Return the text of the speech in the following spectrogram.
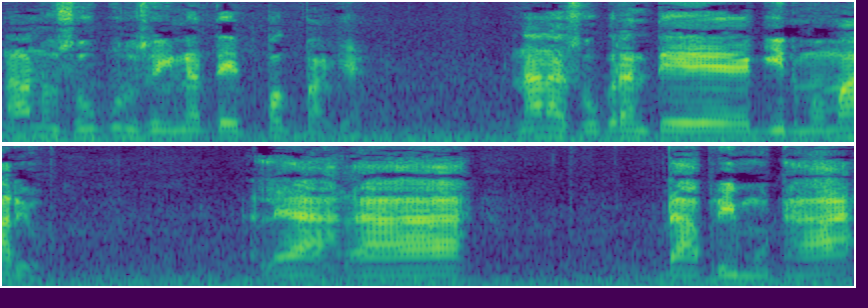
નાનું છોકરું છે, એના તે પગ ભાંગ્યા. નાના છોકરાને તે ગીરમાં માર્યો. એટલે હારા ડાભરી મુઠા,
